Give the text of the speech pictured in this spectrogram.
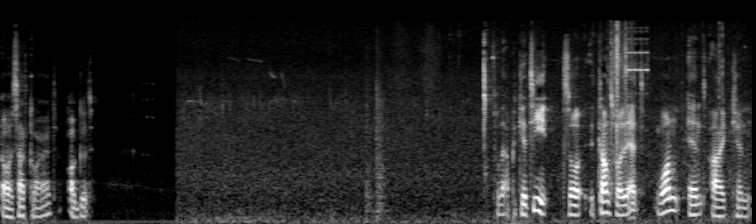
Oh, it's hardcore, right? Oh, good. For the APKT, so it counts for that one, and I can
